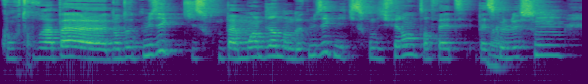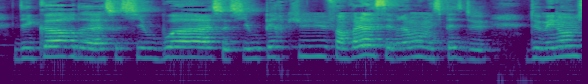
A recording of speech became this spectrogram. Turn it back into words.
qu'on retrouvera pas euh, dans d'autres musiques, qui seront pas moins bien dans d'autres musiques, mais qui seront différentes, en fait. Parce que le son des cordes associées au bois, associées au percu, enfin, voilà, c'est vraiment une espèce de, de mélange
